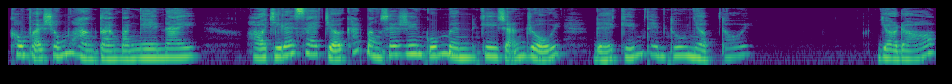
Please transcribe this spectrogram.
không phải sống hoàn toàn bằng nghề này. Họ chỉ lái xe chở khách bằng xe riêng của mình khi rảnh rỗi để kiếm thêm thu nhập thôi. Do đó,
